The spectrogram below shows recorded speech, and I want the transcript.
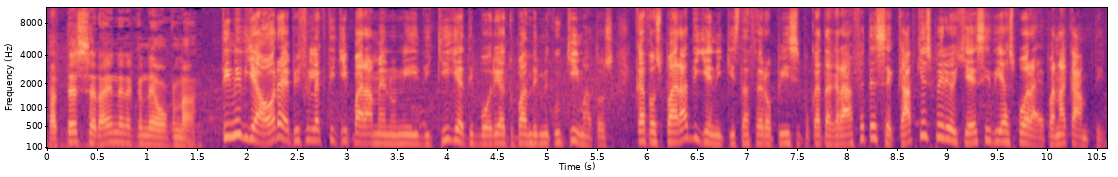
τα τέσσερα είναι νεογνά. Την ίδια ώρα, επιφυλακτικοί παραμένουν οι ειδικοί για την πορεία του πανδημικού κύματος, καθώς παρά τη γενική σταθεροποίηση που καταγράφεται σε κάποιες περιοχές, η διασπορά επανακάμπτει.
